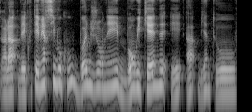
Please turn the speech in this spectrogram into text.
Voilà, bah, écoutez, merci beaucoup, bonne journée, bon week-end et à bientôt.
